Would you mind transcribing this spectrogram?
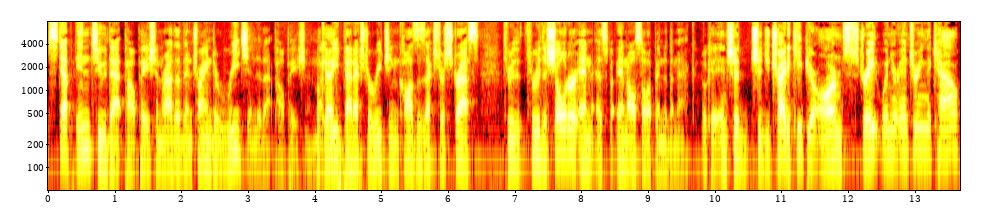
step into that palpation rather than trying to reach into that palpation. That Okay. re- that extra reaching causes extra stress through the, through the shoulder and as, and also up into the neck. Okay, and should should you try to keep your arms straight when you're entering the cow,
